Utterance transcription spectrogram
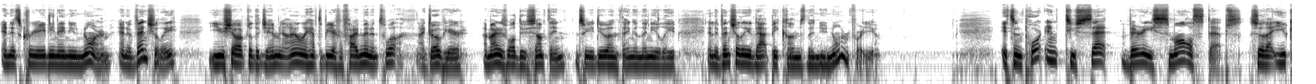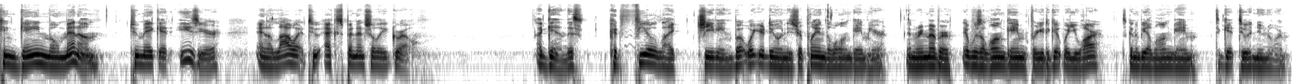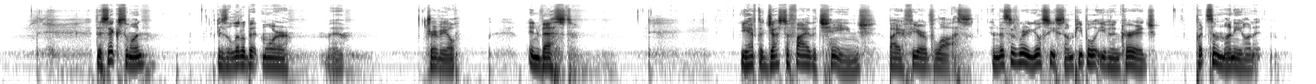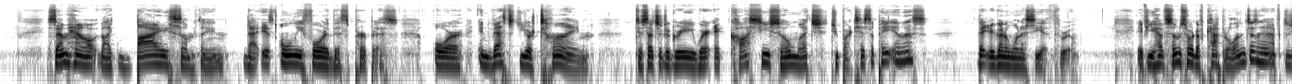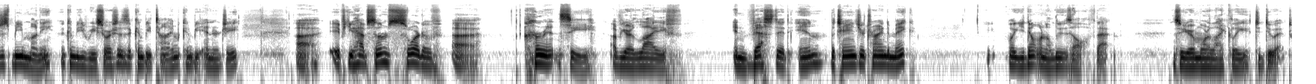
and it's creating a new norm. And eventually, you show up to the gym, and I only have to be here for five minutes. Well, I drove here. I might as well do something. And so you do one thing and then you leave. And eventually that becomes the new norm for you. It's important to set very small steps so that you can gain momentum to make it easier and allow it to exponentially grow. Again, this could feel like cheating, but what you're doing is you're playing the long game here. And remember, it was a long game for you to get where you are. It's going to be a long game to get to a new norm. The sixth one is a little bit more eh, trivial invest. You have to justify the change by a fear of loss. And this is where you'll see some people even encourage put some money on it. Somehow, like, buy something that is only for this purpose, or invest your time to such a degree where it costs you so much to participate in this that you're going to want to see it through. If you have some sort of capital, and it doesn't have to just be money, it can be resources, it can be time, it can be energy. Uh, if you have some sort of uh, currency of your life invested in the change you're trying to make, well, you don't want to lose all of that. And so you're more likely to do it.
